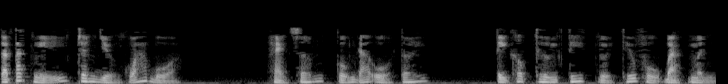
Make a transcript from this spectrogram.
đã tắt nghỉ trên giường quá bùa. Hàng xóm cũng đã ùa tới, tiếng khóc thương tiếc người thiếu phụ bạc mệnh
